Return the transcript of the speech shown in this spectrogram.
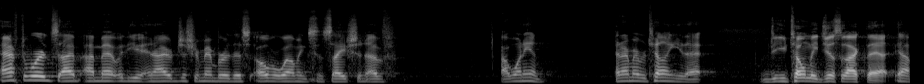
Afterwards, I, I met with you, and I just remember this overwhelming sensation of, I went in, and I remember telling you that. you told me just like that. Yeah.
